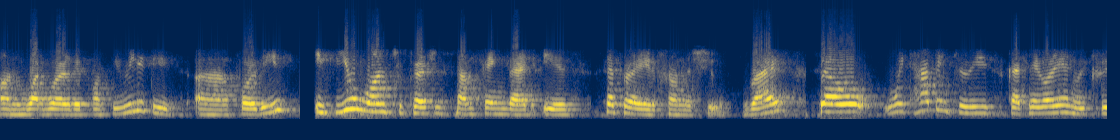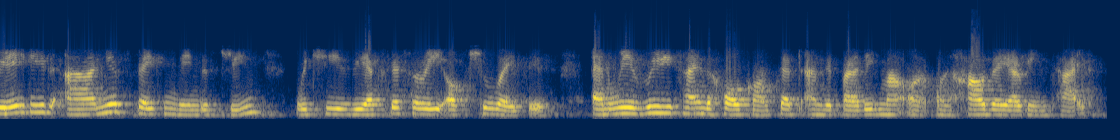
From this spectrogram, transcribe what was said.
on what were the possibilities uh, for this. If you want to purchase something that is separated from the shoe, right? So we tapped into this category and we created a new space in the industry, which is the accessory of shoelaces. And we redesigned the whole concept and the paradigm on, on how they are being tied.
